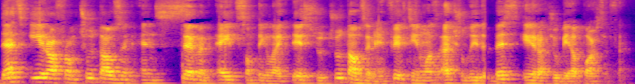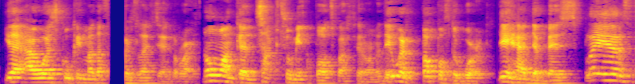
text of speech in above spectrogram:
that era from 2007, 8, something like this to 2015 was actually the best era to be a Barca fan. Yeah, I was cooking motherfuckers left and right. No one can talk to me about Barcelona. They were top of the world. They had the best players.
